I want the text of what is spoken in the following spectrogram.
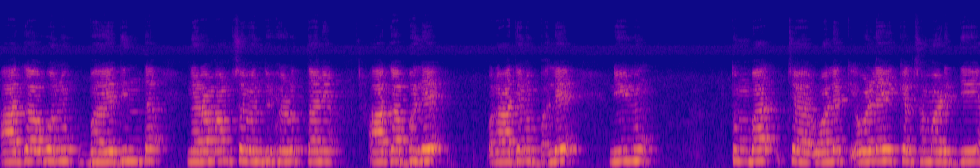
ಆಗ ಅವನು ಭಯದಿಂದ, ನರಮಾಂಸವೆಂದು ಹೇಳುತ್ತಾನೆ. ಆಗ ಭಲೆ ರಾಜನು, ಭಲೆ, ನೀನು ತುಂಬ ಚ ಒಳ್ಳೆ ಒಳ್ಳೆಯ ಕೆಲಸ ಮಾಡಿದ್ದೀಯ.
